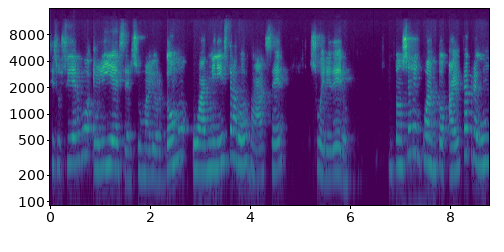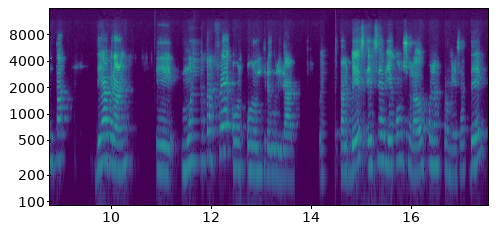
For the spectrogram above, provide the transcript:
si su siervo Eliezer, su mayordomo o administrador, va a ser su heredero. Entonces, en cuanto a esta pregunta de Abraham, eh, ¿muestra fe o, incredulidad? Pues tal vez él se había consolado con las promesas de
